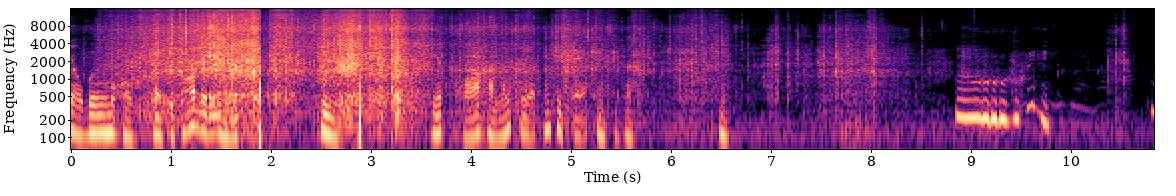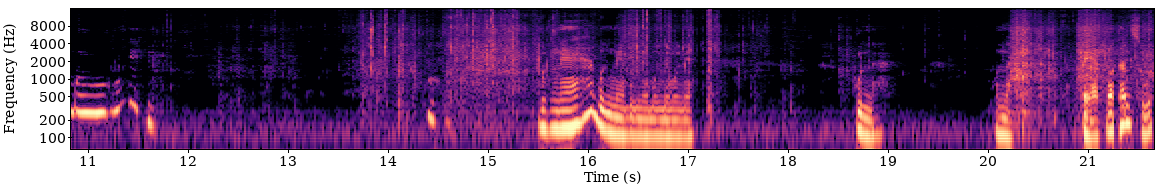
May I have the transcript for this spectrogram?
เจ้าเบิ้งบ่ค่อยค่อยสิพาเบิ้งเห็ดอืมเห็ดขอขันมันเกิดมันสิแตกนี่สิครับอืมอุ้ ยบุ้ยบึงแน่บึงแน่บึงแน่บึงแน่บึงแน่หุ่นนะหุ่นนะแตกว่าท่านสุด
